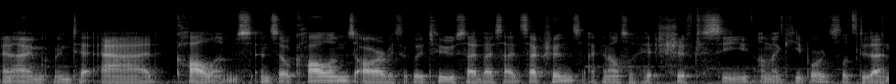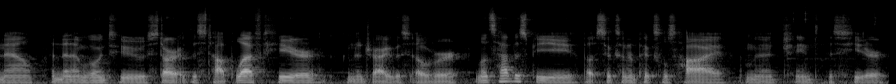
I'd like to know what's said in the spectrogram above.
and I'm going to add columns and so columns are basically two side-by-side -side sections. I can also hit shift C on my keyboard so let's do that now. And then I'm going to start at this top left here. I'm gonna drag this over. Let's have this be about 600 pixels high. I'm gonna change this here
